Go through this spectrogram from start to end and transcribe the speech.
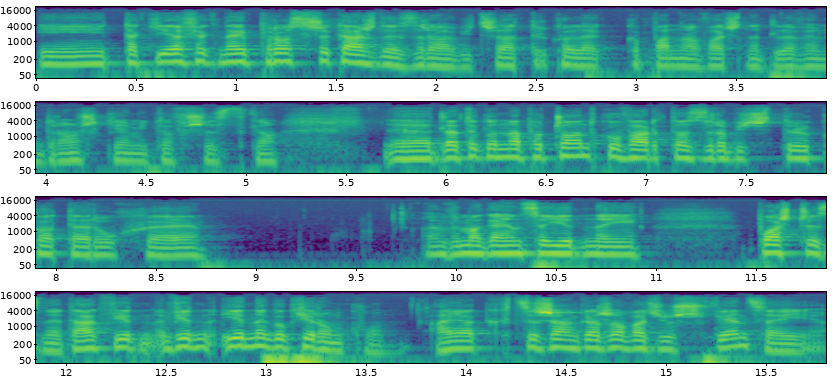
I taki efekt najprostszy każdy zrobi, trzeba tylko lekko panować nad lewym drążkiem i to wszystko. E, dlatego na początku warto zrobić tylko te ruchy wymagające jednej płaszczyzny, tak? Jednego kierunku. A jak chcesz angażować już więcej e,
